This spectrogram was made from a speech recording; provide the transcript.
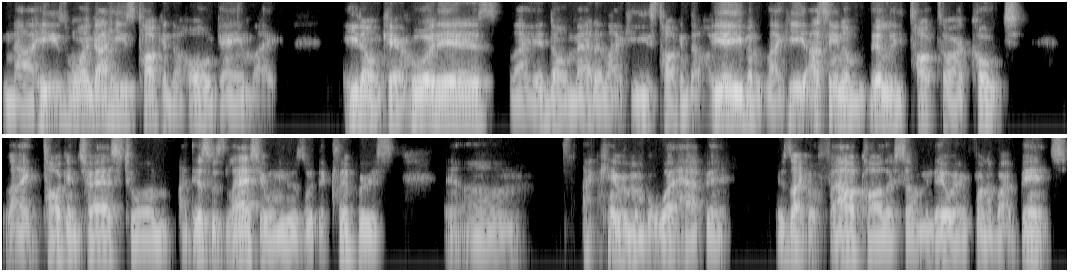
nah, he's one guy. He's talking the whole game. Like he don't care who it is. Like it don't matter. Like he's talking to he even like he I seen him literally talk to our coach, like talking trash to him. Uh, this was last year when he was with the Clippers, and um I can't remember what happened. It was like a foul call or something. And they were in front of our bench,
